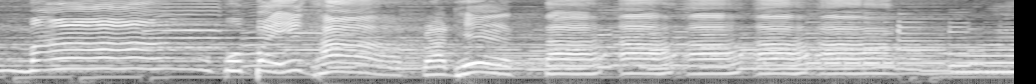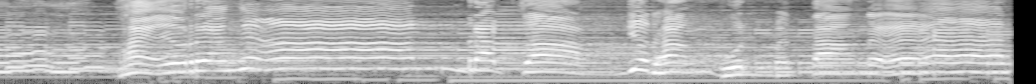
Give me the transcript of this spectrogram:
นมาผู้ไปข้าประเทศต่าให้แรงงานรับจ้างยืดทางคุณมันต่างแดน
